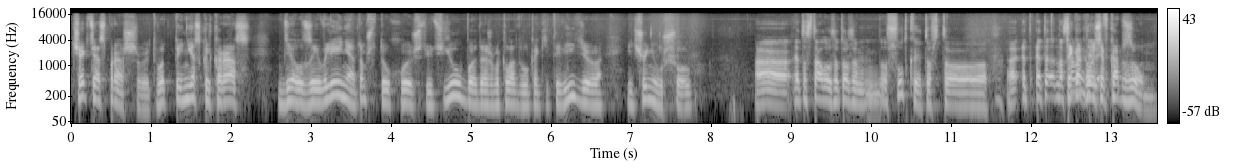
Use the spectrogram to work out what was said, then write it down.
человек тебя спрашивает, вот ты несколько раз делал заявление о том, что ты уходишь с YouTube, даже выкладывал какие-то видео, и что не ушел? А, это стало уже тоже шуткой, то, что... э, Это, это на Ты самом как деле... Иосиф Кобзон.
